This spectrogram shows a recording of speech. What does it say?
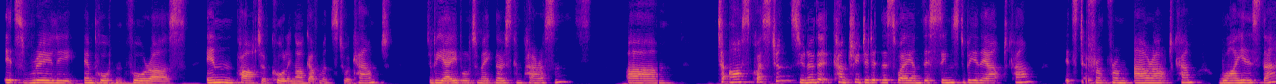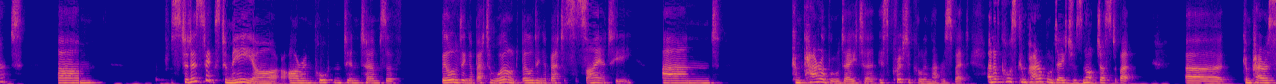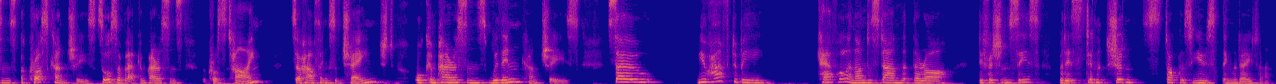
it's really important for us, in part of calling our governments to account, to be able to make those comparisons, um, to ask questions. You know, the country did it this way, and this seems to be the outcome. It's different from our outcome. Why is that? Um, statistics to me are, are important in terms of building a better world, building a better society, and comparable data is critical in that respect. And of course, comparable data is not just about uh, comparisons across countries, it's also about comparisons across time, so how things have changed, or comparisons within countries. So you have to be careful and understand that there are deficiencies, but it shouldn't stop us using the data.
